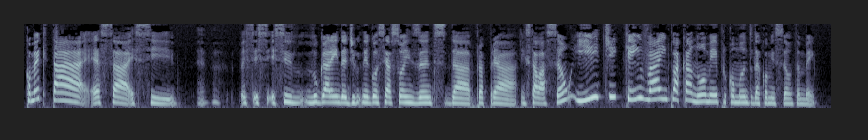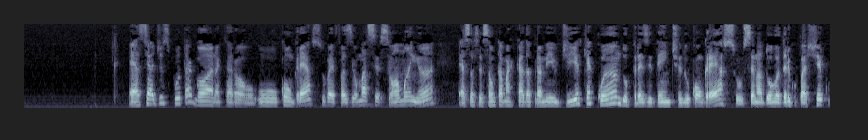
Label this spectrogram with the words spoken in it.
Como é que está essa esse, esse, esse lugar ainda de negociações antes da própria instalação e de quem vai emplacar nome aí para o comando da comissão também? Essa é a disputa agora, Carol. O Congresso vai fazer uma sessão amanhã essa sessão está marcada para meio-dia, que é quando o presidente do Congresso, o senador Rodrigo Pacheco,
